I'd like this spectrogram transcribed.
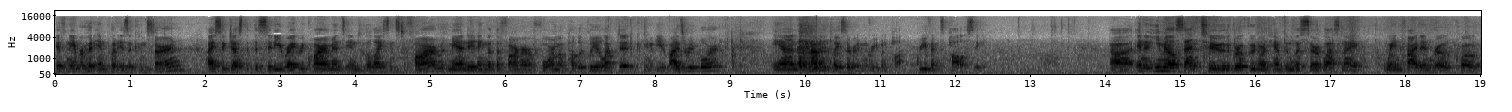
If neighborhood input is a concern, I suggest that the city write requirements into the license to farm, mandating that the farmer form a publicly elected community advisory board, and have in place a written grievance, policy. Uh, in an email sent to the Grow Food Northampton listserv last night, Wayne Feiden wrote, quote,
